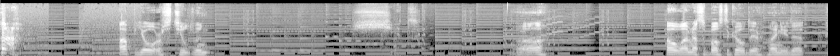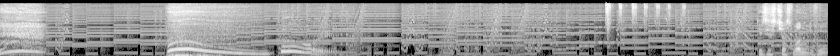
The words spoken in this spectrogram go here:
Ha! Up yours, children. Oh, I'm not supposed to go there. I knew that. Woo, boy. This is just wonderful.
